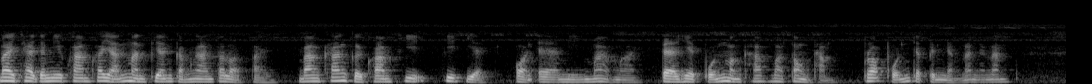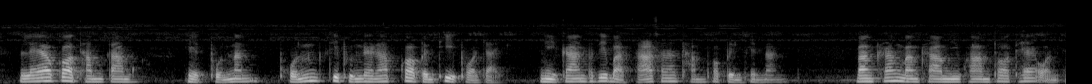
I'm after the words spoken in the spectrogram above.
ไม่ใช่จะมีความขยันหมั่นเพียรกับงานตลอดไป บางครั้งเกิดความขี้ขี้เกียจอ่อนแอมีมากมาย แต่เหตุผลบังคับว่าต้องทำเพราะผลจะเป็นอย่างนั้นอย่างนั้น แล้วก็ทำตามเหตุผลนั้น ผลที่พึงได้รับก็เป็นที่พอใจ นี่การปฏิบัติศาสนธรรมก็เป็นเช่นนั้น บางครั้งบางคราวมีความท้อแท้อ่อนแอ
